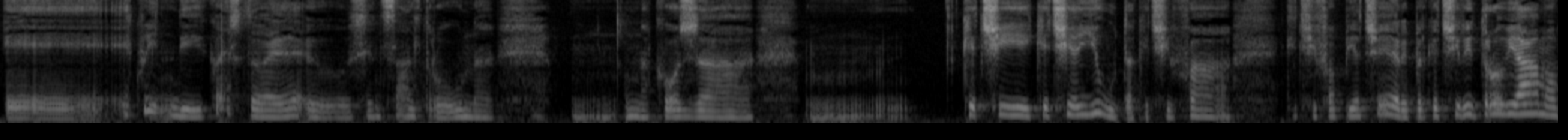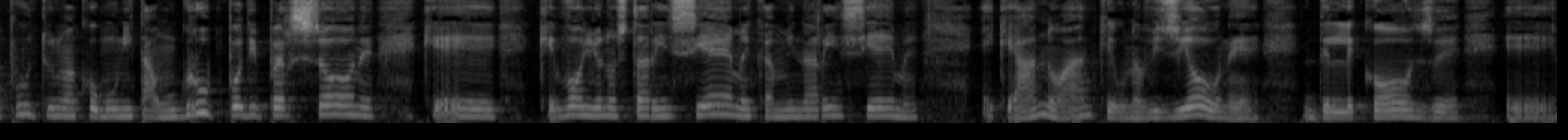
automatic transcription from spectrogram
E, e quindi questo è uh, senz'altro una, mm, una cosa um, che, ci, che ci aiuta, che ci fa che ci fa piacere perché ci ritroviamo appunto in una comunità, un gruppo di persone che, che vogliono stare insieme, camminare insieme e che hanno anche una visione delle cose, eh,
